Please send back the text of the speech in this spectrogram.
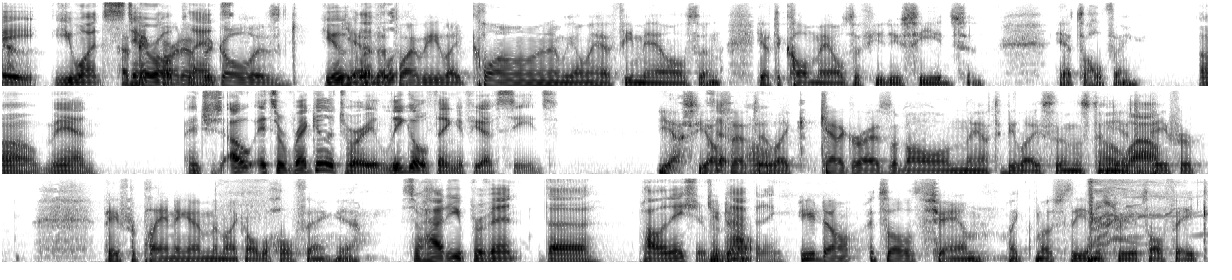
yeah. Right. You want sterile part plants. of the goal is You yeah. live- That's why we like clone and we only have females and you have to cull males if you do seeds and yeah, it's a whole thing. Oh, man. Interesting. Oh, it's a regulatory, legal thing if you have seeds. Yes, you Is also that- have to oh. like categorize them all and they have to be licensed and Oh, you have wow. to pay for pay for planting them and like all the whole thing. Yeah. So how do you prevent the pollination from happening? You don't. It's all sham. Like most of the industry, it's all fake.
